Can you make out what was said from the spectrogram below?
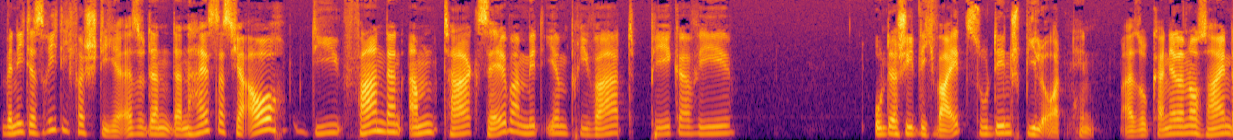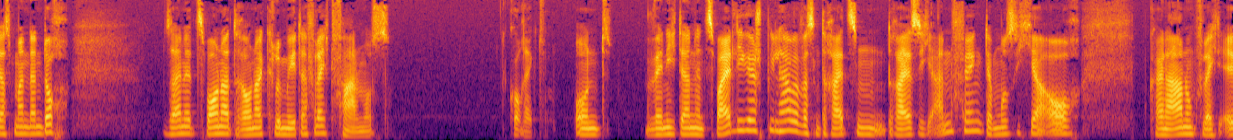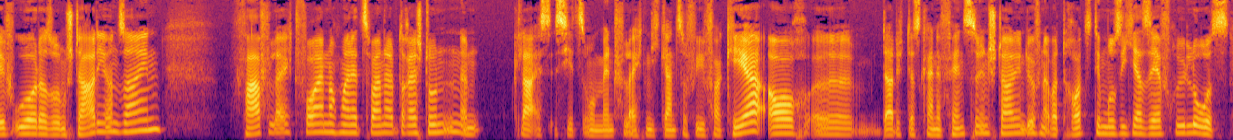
wenn ich das richtig verstehe, also dann, dann heißt das ja auch, die fahren dann am Tag selber mit ihrem Privat-Pkw unterschiedlich weit zu den Spielorten hin. Also kann ja dann auch sein, dass man dann doch seine 200, 300 Kilometer vielleicht fahren muss. Korrekt. Und wenn ich dann ein Zweitligaspiel habe, was ein 13.30 anfängt, dann muss ich ja auch, keine Ahnung, vielleicht 11 Uhr oder so im Stadion sein, fahre vielleicht vorher noch meine zweieinhalb, drei Stunden, dann klar, es ist jetzt im Moment vielleicht nicht ganz so viel Verkehr, auch äh, dadurch, dass keine Fans zu den Stadien dürfen, aber trotzdem muss ich ja sehr früh los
